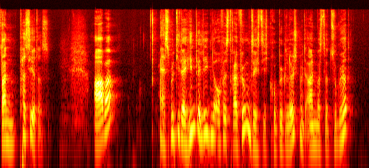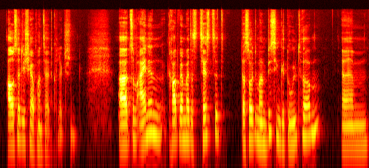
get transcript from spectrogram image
dann passiert das. Aber es wird die dahinterliegende Office 365 Gruppe gelöscht mit allem, was dazugehört, außer die SharePoint Site Collection. Äh, zum einen, gerade wenn man das testet, da sollte man ein bisschen Geduld haben ähm,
